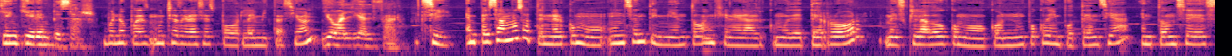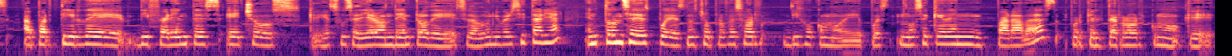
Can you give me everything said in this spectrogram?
¿Quién quiere empezar? Bueno, pues muchas gracias por la invitación. Yo, Ali Alfaro. Sí, empezamos a tener como un sentimiento en general, como de terror, mezclado como con un poco de impotencia. Entonces, a partir de diferentes hechos que sucedieron dentro de Ciudad Universitaria, entonces, pues nuestro profesor dijo como de, pues no se queden paradas, porque el terror como que,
